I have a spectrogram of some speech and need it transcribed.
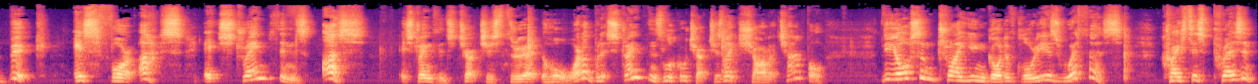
book is for us. It strengthens us. It strengthens churches throughout the whole world, but it strengthens local churches like Charlotte Chapel. The awesome triune God of glory is with us. Christ is present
